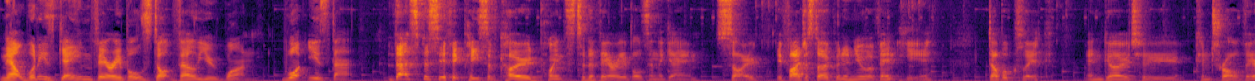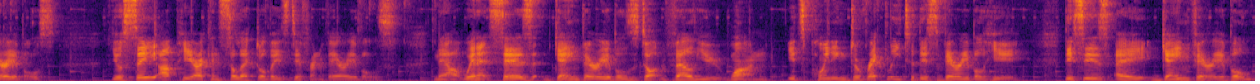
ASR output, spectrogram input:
Now, what is game variables.value 1? What is that? That specific piece of code points to the variables in the game. So, if I just open a new event here, double click, and go to control variables, you'll see up here I can select all these different variables. Now, when it says game variables.value1, it's pointing directly to this variable here. This is a game variable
